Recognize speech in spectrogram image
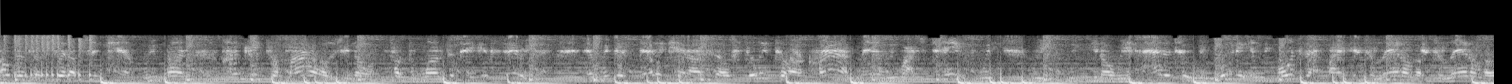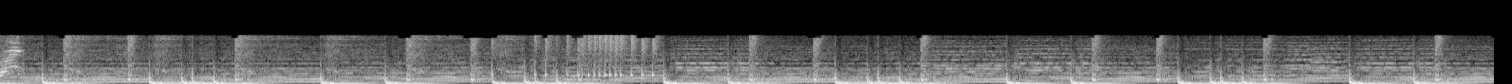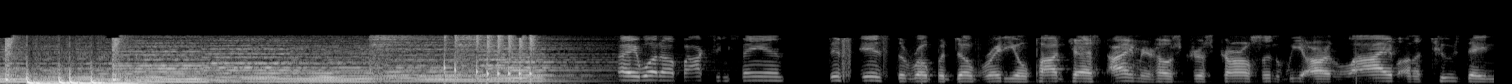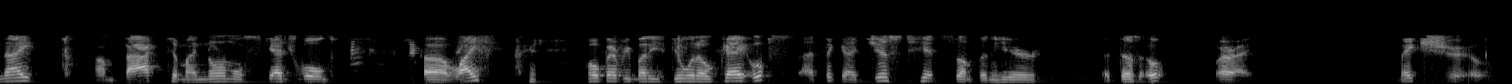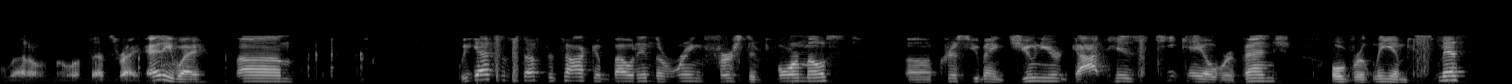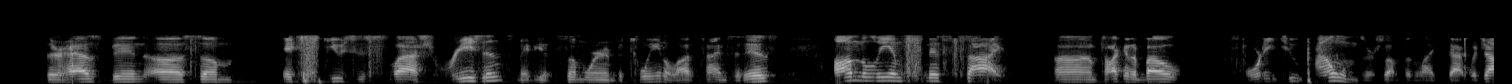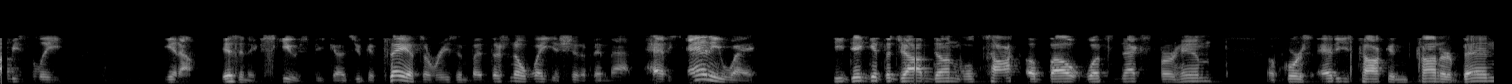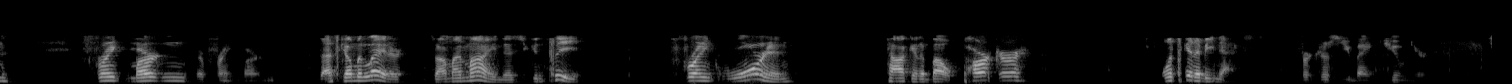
thousands of sit-ups in camp. We run hundreds of miles, you know, for the ones that take it serious. And we just dedicate ourselves fully to our craft, man. We watch tape. We, we, we you know, we have attitude. We rooting, and we go into that fight and to land on the, to land on the line. Dope Radio Podcast. I am your host, Chris Carlson. We are live on a Tuesday night. I'm back to my normal scheduled uh, life. Hope everybody's doing okay. Oops, I think I just hit something here that doesn't. Oh, all right. Make sure. I don't know if that's right. Anyway, um, we got some stuff to talk about in the ring first and foremost. Uh, Chris Eubank Jr. got his TKO revenge over Liam Smith. There has been uh, some excuses slash reasons. Maybe it's somewhere in between. A lot of times it is. On the Liam Smith side, uh, I'm talking about 42 pounds or something like that, which obviously, you know, is an excuse because you could say it's a reason, but there's no way you should have been that heavy. Anyway, he did get the job done. We'll talk about what's next for him. Of course, Eddie's talking Conor Benn, Frank Martin, or Frank Martin. That's coming later. It's on my mind, as you can see. Frank Warren talking about Parker. What's going to be next for Chris Eubank Jr.?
